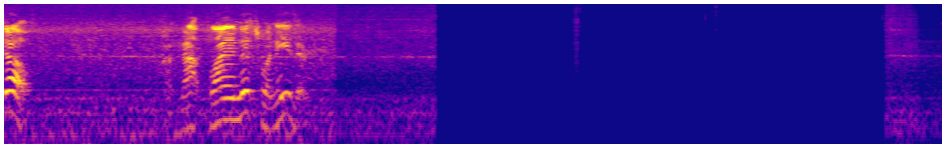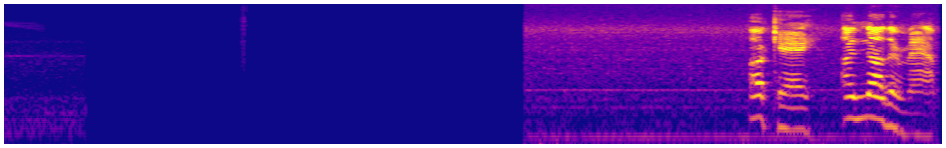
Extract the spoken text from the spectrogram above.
So, I'm not flying this one either. Okay, another map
